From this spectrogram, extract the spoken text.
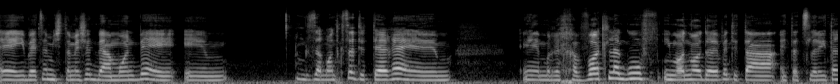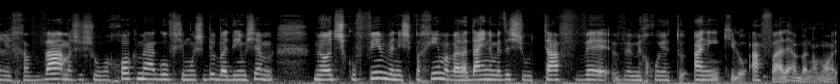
אה, היא בעצם משתמשת בהמון בגזרות קצת יותר רחבות לגוף. היא מאוד מאוד אוהבת את, הצללית הרחבה, משהו שהוא רחוק מהגוף, שימוש בבדים שהם מאוד שקופים ונשפכים, אבל עדיין הם איזשהו טף ומחויטות. אני כאילו עפה עליה ברמות.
